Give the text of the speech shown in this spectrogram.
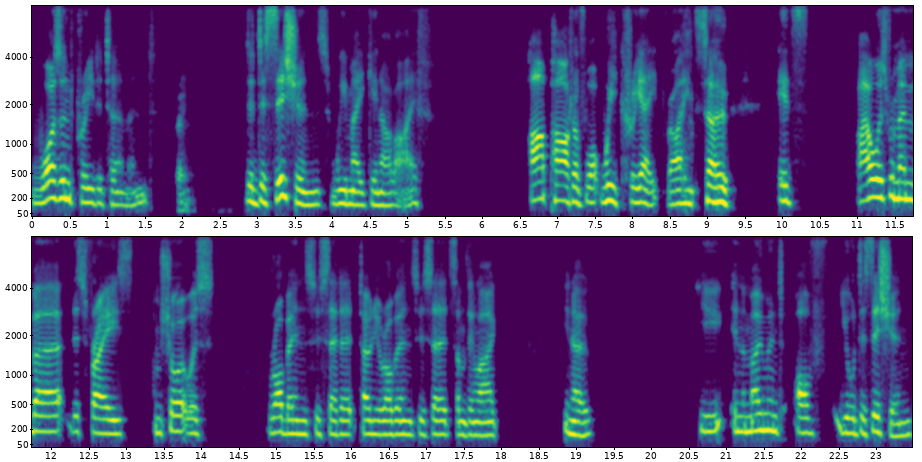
wasn't predetermined. The decisions we make in our life are part of what we create, right? So it's, I always remember this phrase, I'm sure it was Robbins who said it, Tony Robbins, who said something like, you know, you, in the moment of your decision,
